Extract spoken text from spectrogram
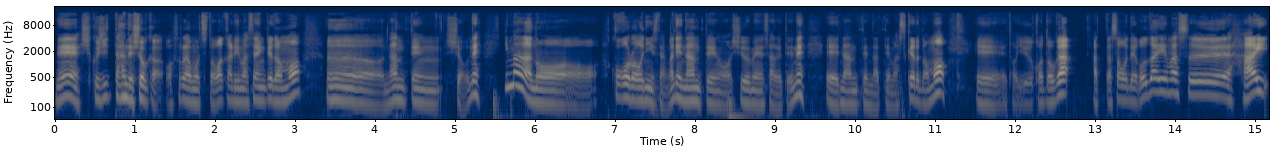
ね、しくじったんでしょうか。それはもうちょっと分かりませんけども、うん、南天師匠ね。今、あの、心お兄さんがね、南天を襲名されてね、えー、南天になってますけれども、えー、ということがあったそうでございます。はい。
